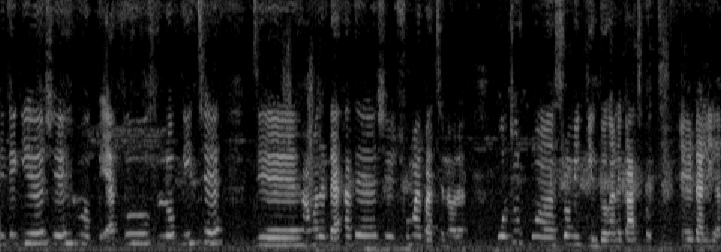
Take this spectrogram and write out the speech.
নিতে গিয়ে সে এত লোক নিচ্ছে যে আমাদের দেখাতে সে সময় পাচ্ছে না ওরা। প্রচুর শ্রমিক কিন্তু ওখানে কাজ করছে ডালিয়া।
